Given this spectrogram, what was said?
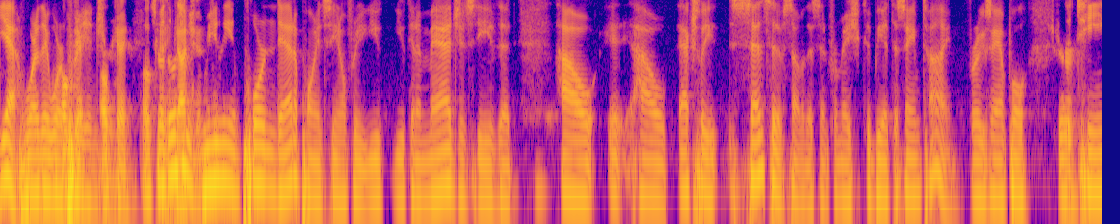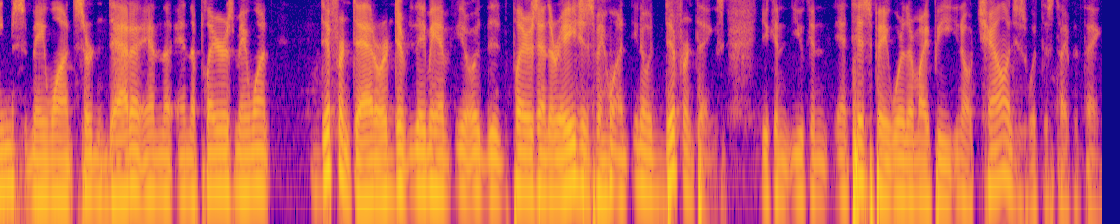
Yeah, where they were okay, pre-injury. Okay, okay, so those gotcha. are really important data points. You know, for you, you can imagine, Steve, that how how actually sensitive some of this information could be at the same time. For example, sure. the teams may want certain data, and the and the players may want different data or di- they may have you know the players and their agents may want you know different things. You can you can anticipate where there might be you know challenges with this type of thing.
